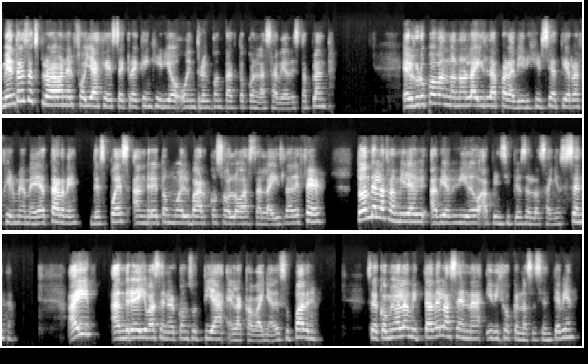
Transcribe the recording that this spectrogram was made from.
Mientras exploraban el follaje, se cree que ingirió o entró en contacto con la savia de esta planta. El grupo abandonó la isla para dirigirse a tierra firme a media tarde. Después, André tomó el barco solo hasta la isla de Fair, donde la familia había vivido a principios de los años 60. Ahí, André iba a cenar con su tía en la cabaña de su padre. Se comió la mitad de la cena y dijo que no se sentía bien.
